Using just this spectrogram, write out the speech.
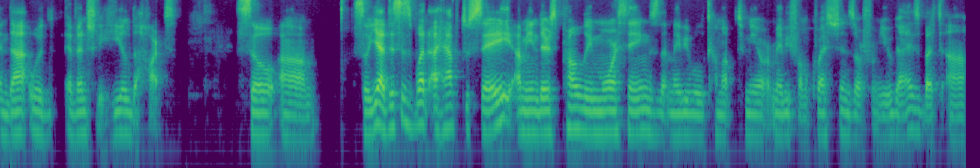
and that would eventually heal the heart. so um, so yeah, this is what I have to say. I mean, there's probably more things that maybe will come up to me, or maybe from questions or from you guys. But uh,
